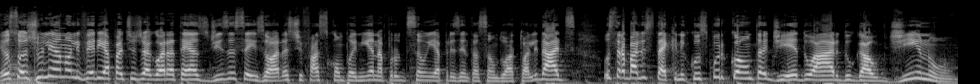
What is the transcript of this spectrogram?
Eu sou Juliana Oliveira e a partir de agora até às 16 horas te faço companhia na produção e apresentação do Atualidades, os trabalhos técnicos por conta de Eduardo Galdino.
